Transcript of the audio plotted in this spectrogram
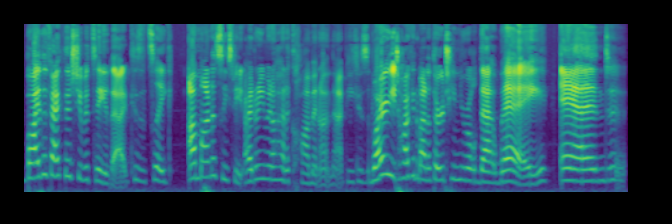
by the fact that she would say that because it's like I'm honestly speaking, I don't even know how to comment on that because why are you talking about a 13 year old that way? And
